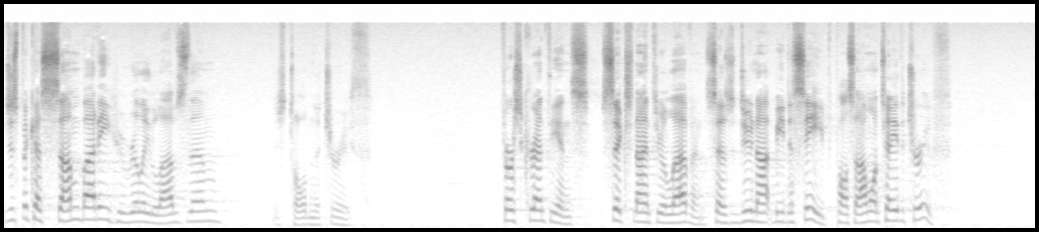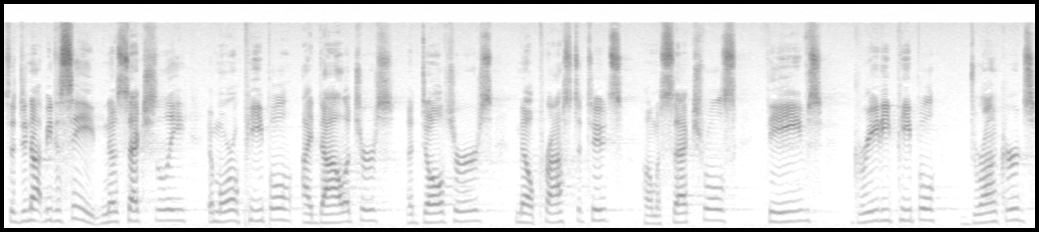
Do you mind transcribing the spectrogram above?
Just because somebody who really loves them just told them the truth. 1 Corinthians 6, 9 through 11 says, Do not be deceived. Paul said, I want to tell you the truth. So do not be deceived. No sexually immoral people, idolaters, adulterers, male prostitutes, homosexuals, thieves, greedy people, drunkards,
